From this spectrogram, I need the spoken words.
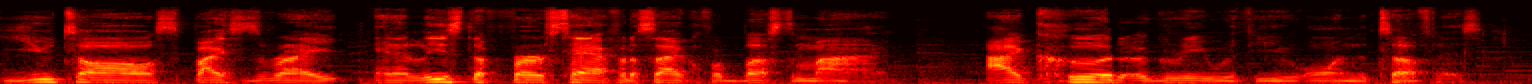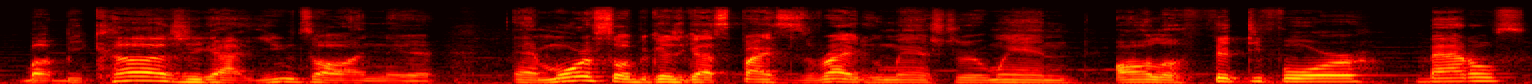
Utah, Spices Right, and at least the first half of the cycle for Bust a Mine, I could agree with you on the toughness. But because you got Utah in there, and more so because you got Spices Right, who managed to win all of 54 battles,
